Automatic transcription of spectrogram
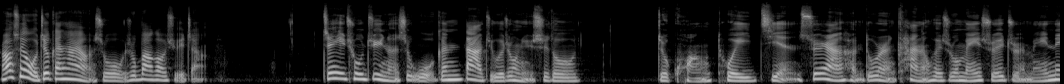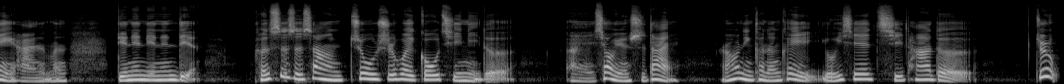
然后所以我就跟他讲说：“我说报告学长，这一出剧呢，是我跟大局为重女士都就狂推荐。虽然很多人看了会说没水准、没内涵，什么点点点点点，可是事实上就是会勾起你的哎校园时代，然后你可能可以有一些其他的，就是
